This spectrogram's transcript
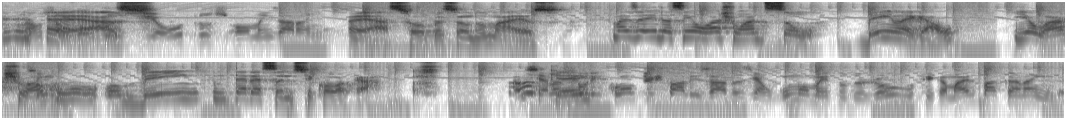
Não são é, roupas as... de outros Homens-Aranha. É, as roupas são do Miles. Mas ainda assim eu acho uma adição bem legal. E eu acho Sim. algo bem interessante de se colocar. Okay. Se elas forem contextualizadas em algum momento do jogo, fica mais bacana ainda.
